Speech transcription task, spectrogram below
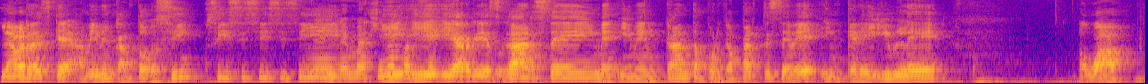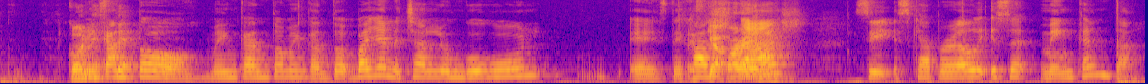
La verdad es que a mí me encantó, sí, sí, sí, sí, sí, sí. Me lo imagino y, y- perfecto. y arriesgarse y me, y me encanta porque aparte se ve increíble. Wow. Con me este encantó, me encantó, me encantó. Vayan a echarle un Google, este Schiaparelli. hashtag. Sí, Scaparelli. ese- me encanta.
